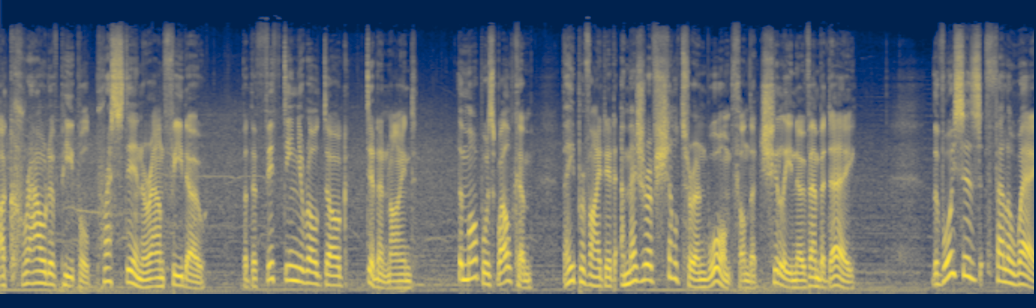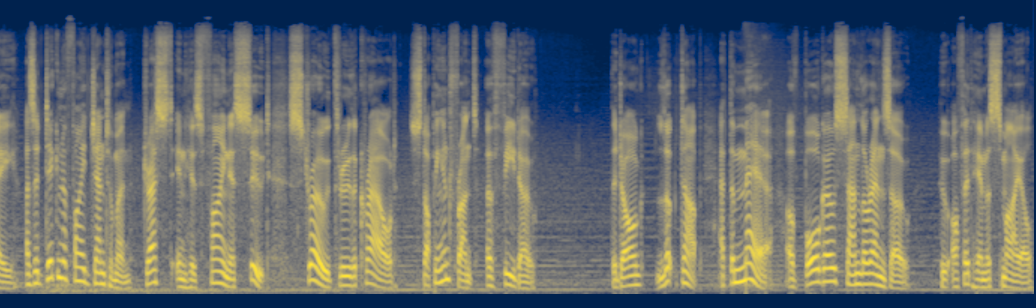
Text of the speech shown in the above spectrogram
A crowd of people pressed in around Fido, but the 15 year old dog didn't mind. The mob was welcome. They provided a measure of shelter and warmth on the chilly November day. The voices fell away as a dignified gentleman, dressed in his finest suit, strode through the crowd, stopping in front of Fido. The dog looked up at the mayor of Borgo San Lorenzo, who offered him a smile.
